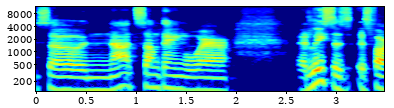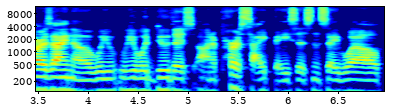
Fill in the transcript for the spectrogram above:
So not something where, at least as, as far as I know, we, we would do this on a per-site basis and say, well,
